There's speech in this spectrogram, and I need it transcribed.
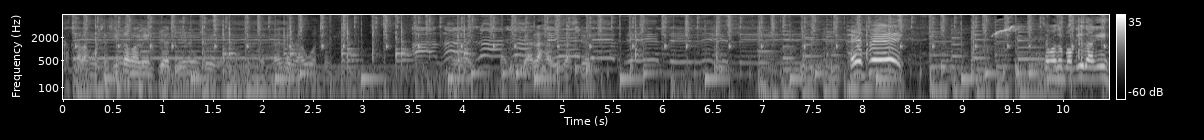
Hasta la muchachita para limpiar tienen que botarle el agua hasta aquí. Para limpiar las habitaciones. ¡Jefe! Hacemos un poquito aquí.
